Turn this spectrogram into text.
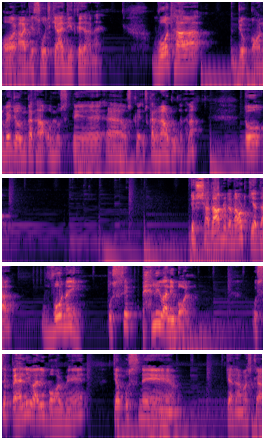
और आज ये सोच के है जीत के जाना है। वो था जो कॉन्वे जो उनका था, उन उसने उसके, उसका रन आउट हुआ था ना। तो जो शादाब ने रन आउट किया था, वो नहीं, उससे पहली वाली बॉल, उससे पहली वाली बॉल में जब उसने, क्या नाम है उसका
